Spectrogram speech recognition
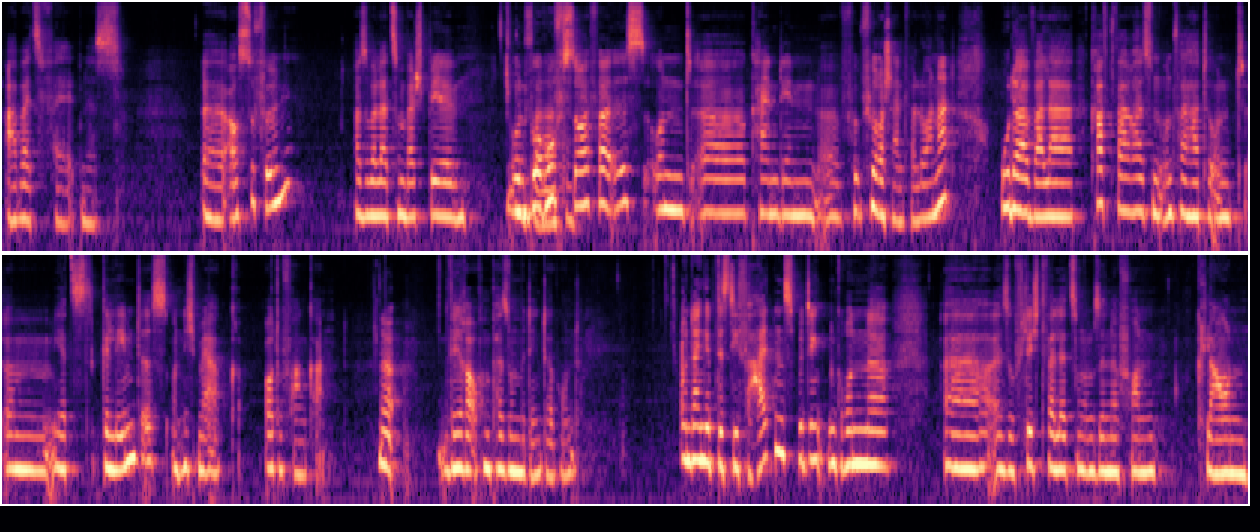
Arbeitsverhältnis äh, auszufüllen. Also weil er zum Beispiel ein Berufssäufer ist und äh, keinen den äh, Führerschein verloren hat. Oder weil er Kraftfahrer ist, einen Unfall hatte und ähm, jetzt gelähmt ist und nicht mehr Auto fahren kann. Ja. Wäre auch ein personenbedingter Grund. Und dann gibt es die verhaltensbedingten Gründe, äh, also Pflichtverletzung im Sinne von Klauen,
